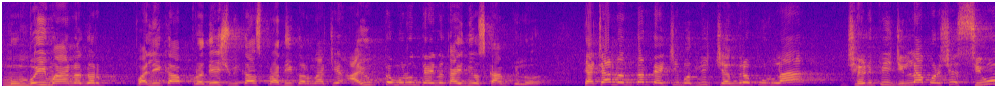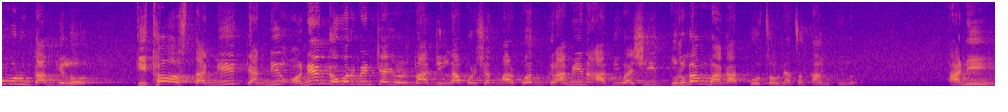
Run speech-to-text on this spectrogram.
मुंबई महानगरपालिका प्रदेश विकास प्राधिकरणाचे आयुक्त म्हणून त्यानं काही दिवस काम केलं. त्याच्यानंतर त्याची बदली चंद्रपूरला झेडपी जिल्हा परिषद सीओ म्हणून काम केलं. तिथं असताना त्यांनी अनेक गव्हर्नमेंटच्या योजना जिल्हा परिषद मार्फत ग्रामीण आदिवासी दुर्गम भागात पोहोचवण्याचं काम केलं. आणि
